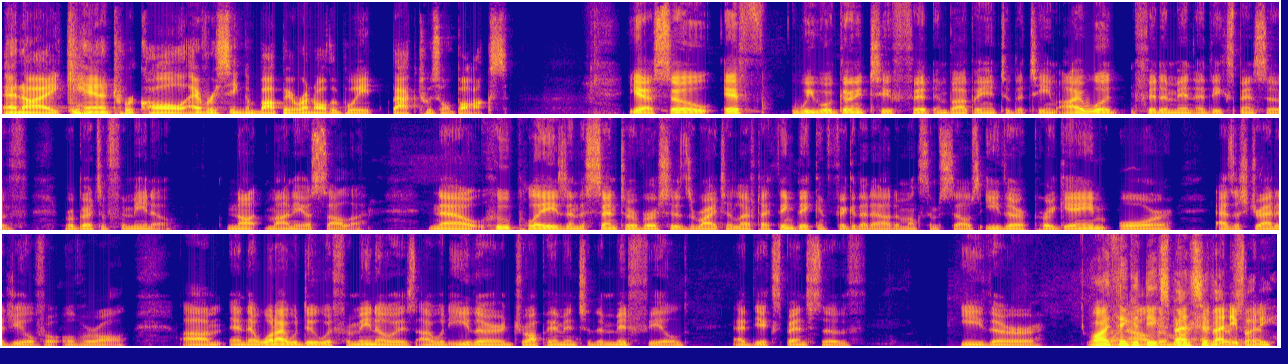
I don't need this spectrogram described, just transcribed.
And I can't recall ever seeing Mbappe run all the way back to his own box. Yeah. So if we were going to fit Mbappe into the team, I would fit him in at the expense of Roberto Firmino, not Mane or Salah. Now, who plays in the center versus right to left? I think they can figure that out amongst themselves, either per game or as a strategy over, overall. Um, and then what I would do with Firmino is I would either drop him into the midfield at the expense of either. Well, I think at the expense of anybody.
